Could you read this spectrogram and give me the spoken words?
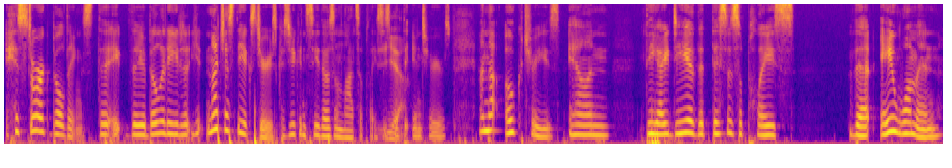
historic buildings, the the ability to not just the exteriors because you can see those in lots of places, Yeah. but the interiors and the oak trees and the idea that this is a place that a woman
